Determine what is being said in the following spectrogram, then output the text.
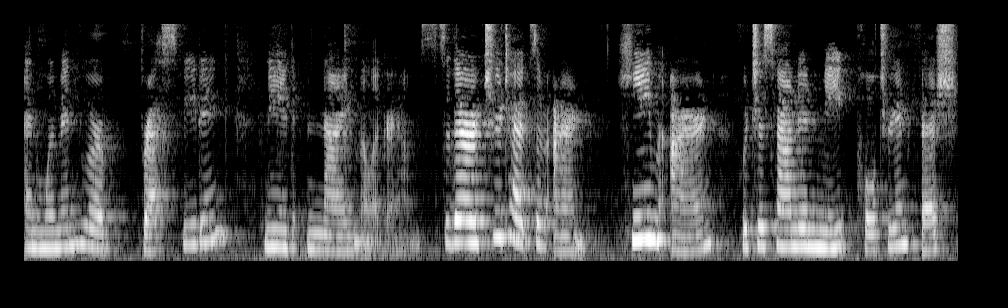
and women who are breastfeeding need 9 milligrams. So there are two types of iron heme iron, which is found in meat, poultry, and fish,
